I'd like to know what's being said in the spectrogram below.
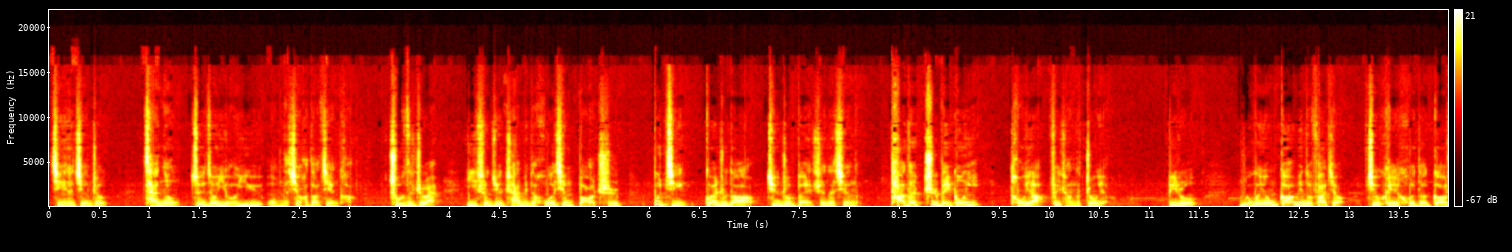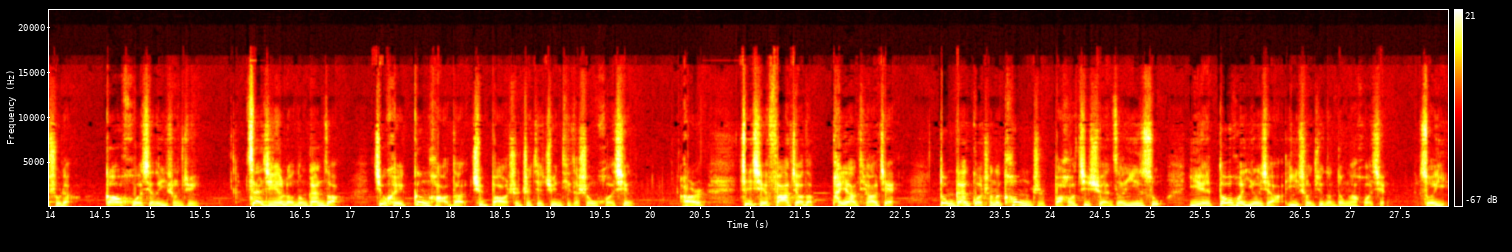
进行竞争，才能最终有益于我们的消化道健康。除此之外，益生菌产品的活性保持不仅关注到菌株本身的性能，它的制备工艺同样非常的重要。比如，如果用高密度发酵，就可以获得高数量、高活性的益生菌；再进行冷冻干燥，就可以更好的去保持这些菌体的生物活性。而这些发酵的培养条件、冻干过程的控制、保护剂选择因素，也都会影响益生菌的冻干活性。所以，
